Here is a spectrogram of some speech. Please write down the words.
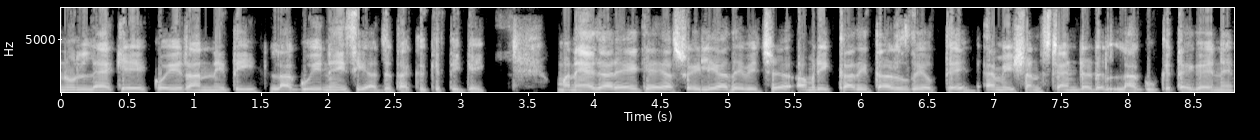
ਨੂੰ ਲੈ ਕੇ ਕੋਈ ਰਣਨੀਤੀ ਲਾਗੂ ਹੀ ਨਹੀਂ ਸੀ ਅੱਜ ਤੱਕ ਕੀਤੀ ਗਈ। ਮੰਨਿਆ ਜਾ ਰਿਹਾ ਹੈ ਕਿ ਆਸਟ੍ਰੇਲੀਆ ਦੇ ਵਿੱਚ ਅਮਰੀਕਾ ਦੀ ਤਰਜ਼ ਦੇ ਉੱਤੇ ਐਮਿਸ਼ਨ ਸਟੈਂਡਰਡ ਲਾਗੂ ਕੀਤੇ ਗਏ ਨੇ।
